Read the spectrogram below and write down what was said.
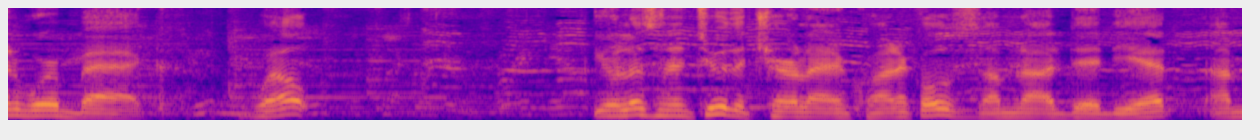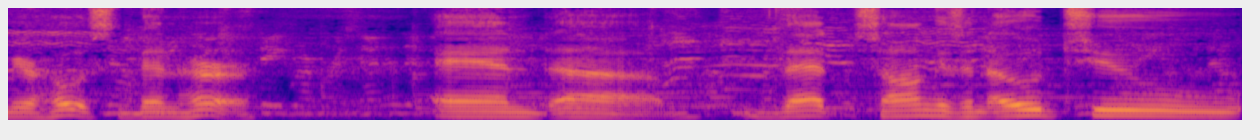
And we're back. Well, you're listening to the Chairland Chronicles. I'm not dead yet. I'm your host, Ben Hur. And uh, that song is an ode to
